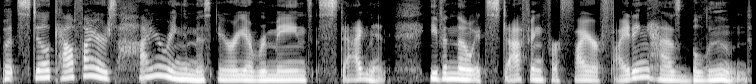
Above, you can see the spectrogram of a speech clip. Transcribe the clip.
But still, CAL FIRE's hiring in this area remains stagnant, even though its staffing for firefighting has ballooned.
